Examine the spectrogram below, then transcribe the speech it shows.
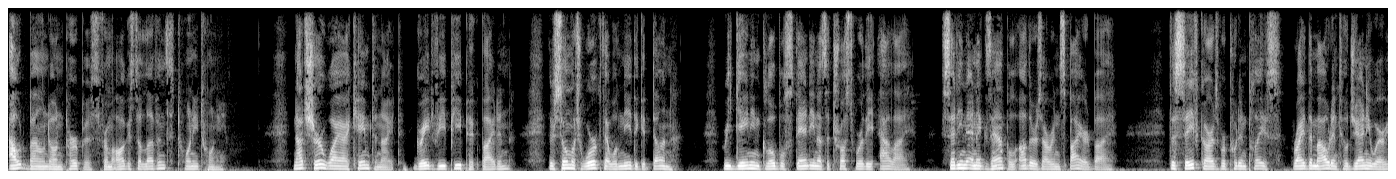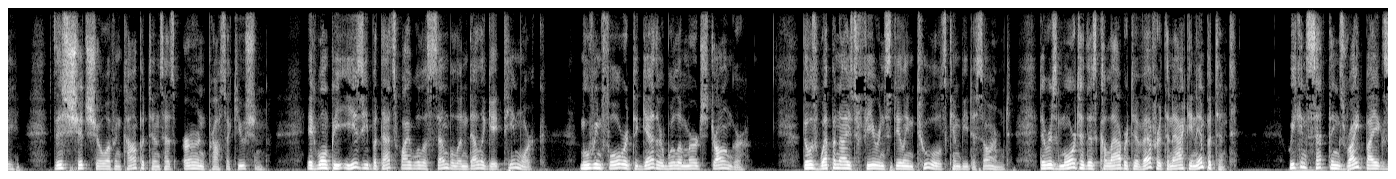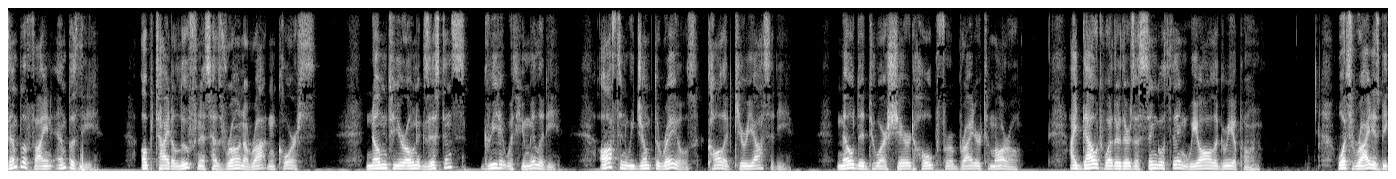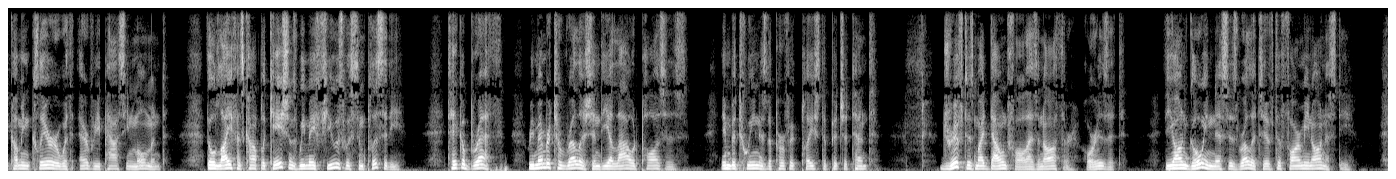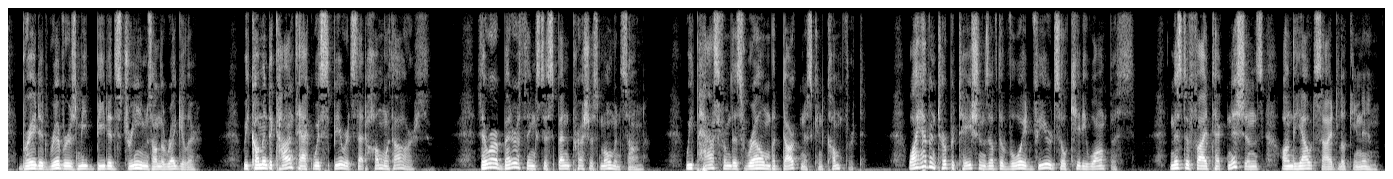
Outbound on Purpose from August 11th, 2020. Not sure why I came tonight. Great VP pick, Biden. There's so much work that will need to get done. Regaining global standing as a trustworthy ally. Setting an example others are inspired by. The safeguards were put in place. Ride them out until January. This shit show of incompetence has earned prosecution. It won't be easy, but that's why we'll assemble and delegate teamwork. Moving forward together, we'll emerge stronger. Those weaponized fear instilling tools can be disarmed. There is more to this collaborative effort than acting impotent. We can set things right by exemplifying empathy. Uptight aloofness has run a rotten course. Numb to your own existence, greet it with humility. Often we jump the rails, call it curiosity. Melded to our shared hope for a brighter tomorrow. I doubt whether there's a single thing we all agree upon. What's right is becoming clearer with every passing moment. Though life has complications, we may fuse with simplicity. Take a breath. Remember to relish in the allowed pauses. In between is the perfect place to pitch a tent. Drift is my downfall as an author, or is it? The ongoingness is relative to farming honesty. Braided rivers meet beaded streams on the regular. We come into contact with spirits that hum with ours. There are better things to spend precious moments on. We pass from this realm, but darkness can comfort. Why have interpretations of the void veered so kittywampus? Mystified technicians on the outside looking in.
